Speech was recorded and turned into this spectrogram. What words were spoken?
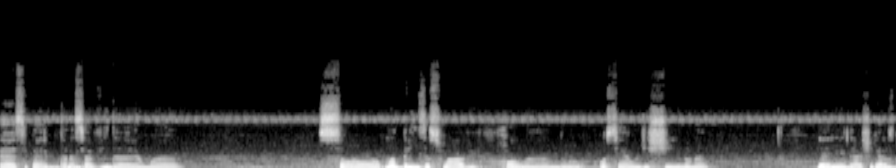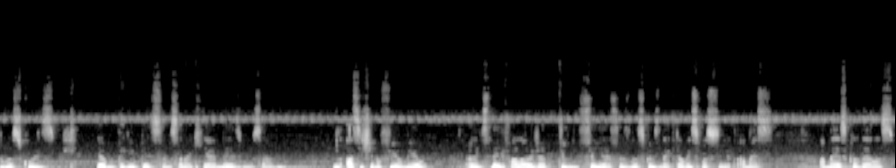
é, se perguntando se a vida é uma só uma brisa suave rolando ou se é um destino, né? E aí ele acha que é as duas coisas. E eu me peguei pensando, será que é mesmo, sabe? Assistindo o filme, eu antes dele falar, eu já pensei nessas duas coisas, né? Que talvez fosse a, mes a mescla delas,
